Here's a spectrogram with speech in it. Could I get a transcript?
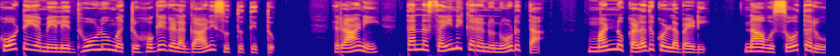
ಕೋಟೆಯ ಮೇಲೆ ಧೂಳು ಮತ್ತು ಹೊಗೆಗಳ ಗಾಳಿ ಸುತ್ತುತ್ತಿತ್ತು. ರಾಣಿ ತನ್ನ ಸೈನಿಕರನ್ನು ನೋಡುತ್ತಾ, ಮಣ್ಣು ಕಳೆದುಕೊಳ್ಳಬೇಡಿ, ನಾವು ಸೋತರೂ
